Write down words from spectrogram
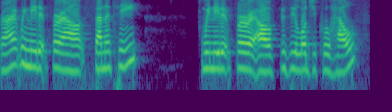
right? We need it for our sanity, we need it for our physiological health.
